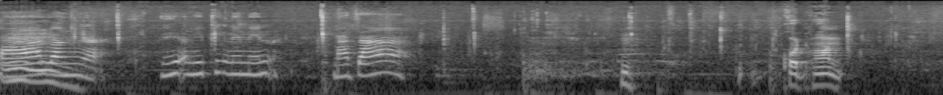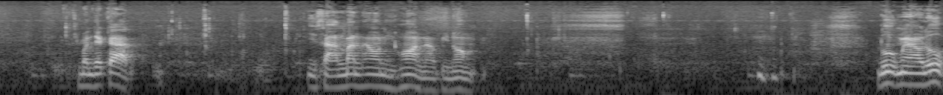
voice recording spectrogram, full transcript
ปาดวางเนี่ยเฮ้ยอันนี้พริกเน้นๆ มาจ้า โคตรฮ้อน บรรยากาศ อีสานบ้านเฮานี่ฮ้อนแล้วพี่น้อง ลูกไม่เอาลูก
